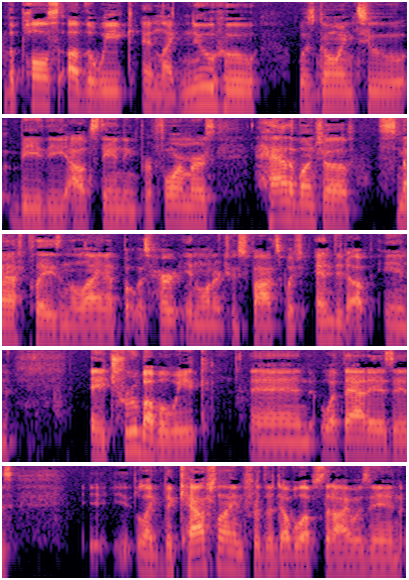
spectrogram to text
the pulse of the week and like knew who was going to be the outstanding performers. Had a bunch of smash plays in the lineup, but was hurt in one or two spots, which ended up in a true bubble week. And what that is is like the cash line for the double ups that I was in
